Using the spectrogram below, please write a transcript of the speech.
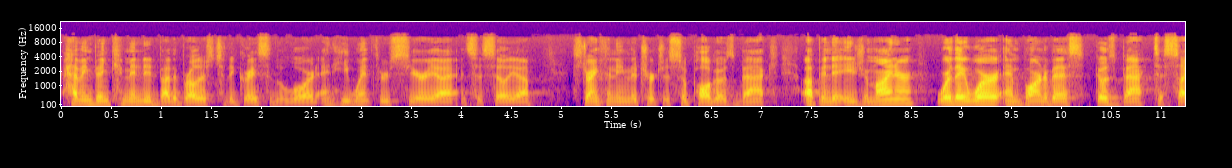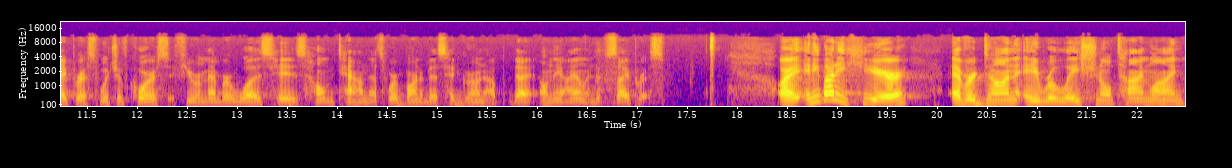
having been commended by the brothers to the grace of the Lord. And he went through Syria and Cilicia, strengthening the churches. So Paul goes back up into Asia Minor, where they were, and Barnabas goes back to Cyprus, which, of course, if you remember, was his hometown. That's where Barnabas had grown up, that, on the island of Cyprus. All right, anybody here ever done a relational timeline?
